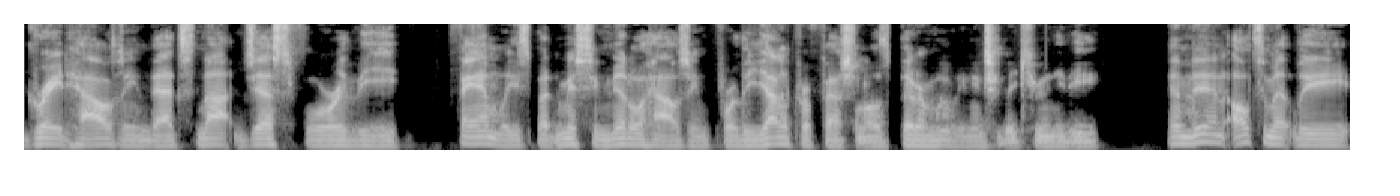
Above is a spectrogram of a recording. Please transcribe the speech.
great housing that's not just for the families, but missing middle housing for the young professionals that are moving into the community. And then ultimately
